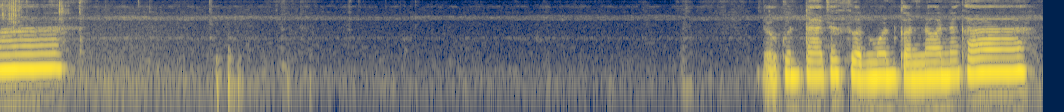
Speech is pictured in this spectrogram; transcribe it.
ะ เดี๋ยวคุณตาจะสวดมนต์ก่อนนอนนะคะ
